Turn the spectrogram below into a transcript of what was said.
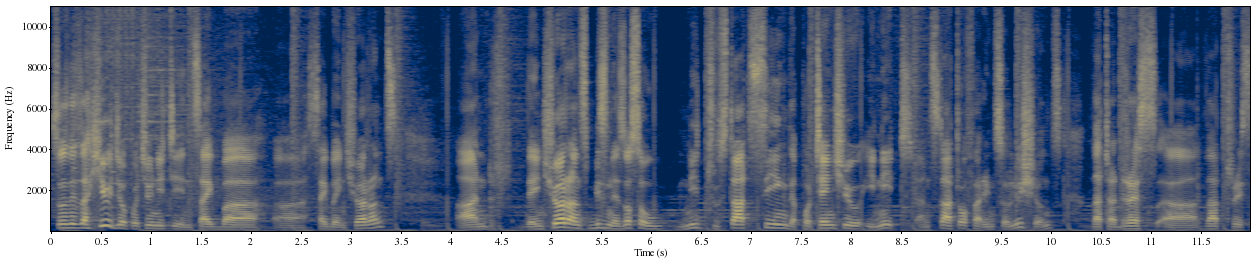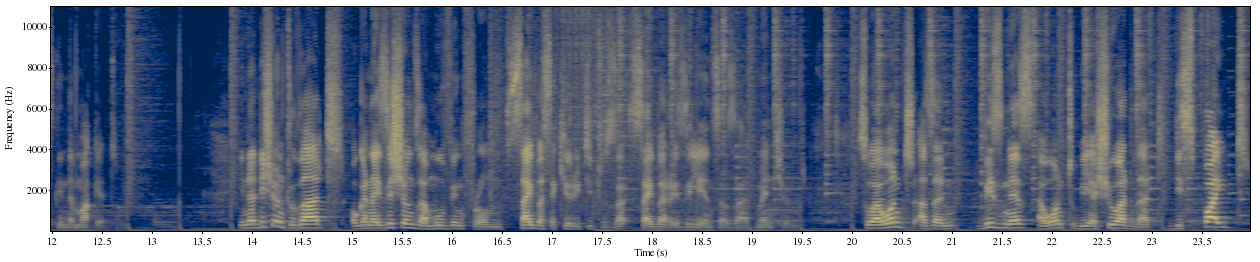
So there's a huge opportunity in cyber, uh, cyber insurance, and the insurance business also need to start seeing the potential in it and start offering solutions that address uh, that risk in the market. In addition to that, organizations are moving from cyber security to cyber resilience, as I had mentioned. So I want, as a business, I want to be assured that despite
